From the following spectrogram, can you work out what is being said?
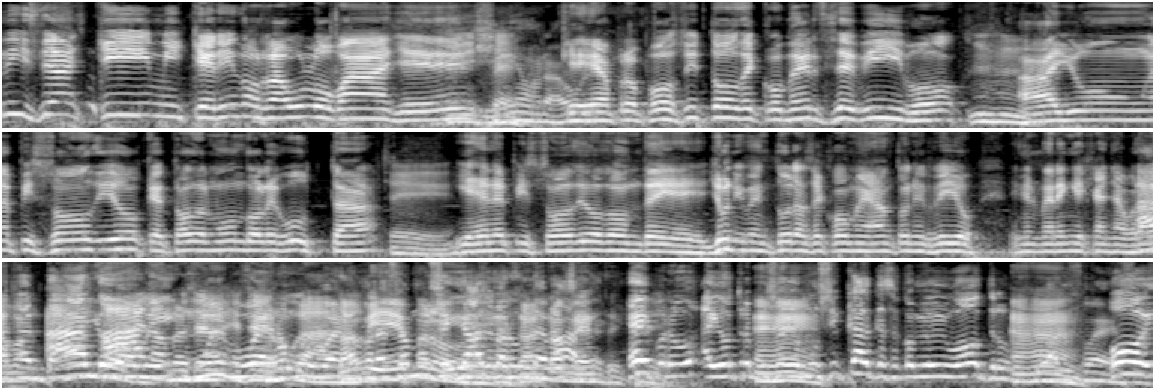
dice aquí mi querido Raúl Ovalle que a propósito de comerse vivo, hay un episodio que todo el mundo le gusta y es el episodio donde Johnny Ventura se come a Anthony Río en el merengue Ah, Cañabrava. cantando. Ah, no, ese- muy ese bueno, muy bueno. Está Pero musical, pero un debate. Hey, pero hay otro episodio Ajá. musical que se comió vivo otro. Hoy,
